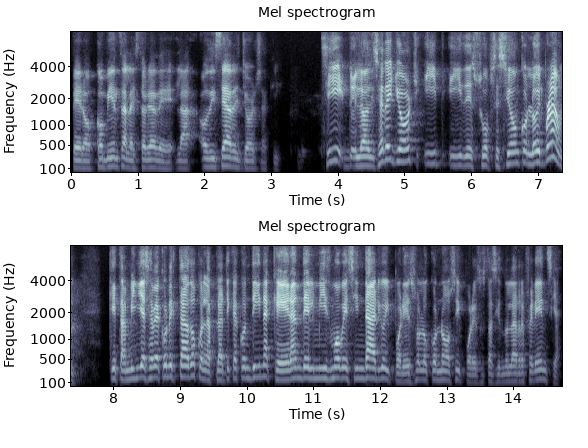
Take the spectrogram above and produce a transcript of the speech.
pero comienza la historia de la Odisea de George aquí. Sí, la Odisea de George y, y de su obsesión con Lloyd Brown que también ya se había conectado con la plática con Dina, que eran del mismo vecindario y por eso lo conoce y por eso está haciendo la referencia.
